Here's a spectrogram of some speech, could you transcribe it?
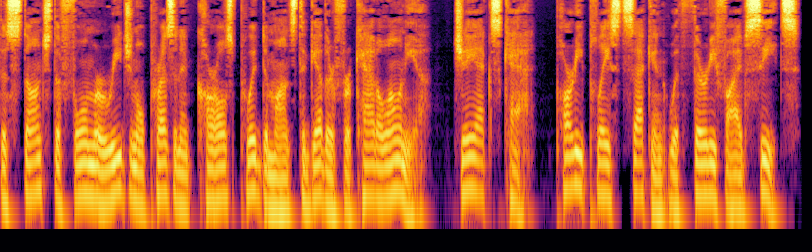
The staunch the former regional president Carles Puigdemont's Together for Catalonia, JXCat, party placed second with 35 seats,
